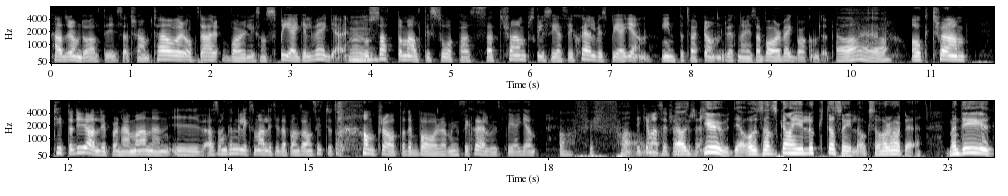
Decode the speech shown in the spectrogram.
Hade de då alltid i så Trump Tower och där var det liksom spegelväggar. Mm. Då satt de alltid så pass så att Trump skulle se sig själv i spegeln. Inte tvärtom, du vet när det är en så barvägg bakom typ. Ja, ja, ja. Och Trump tittade ju aldrig på den här mannen i, alltså han kunde liksom aldrig titta på hans ansikte utan han pratade bara med sig själv i spegeln. Åh fy fan. Det kan man se Ja framför sig. gud ja. Och sen ska han ju lukta så illa också. Har du hört det? Men det är ju,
